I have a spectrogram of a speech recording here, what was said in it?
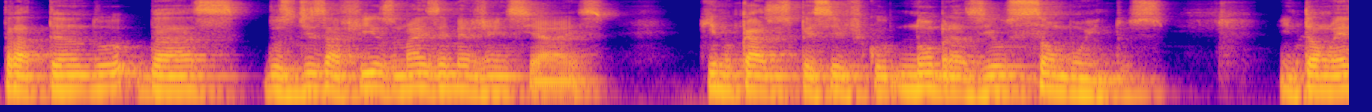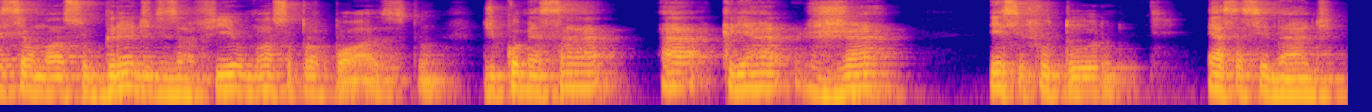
tratando das, dos desafios mais emergenciais, que no caso específico no Brasil são muitos. Então, esse é o nosso grande desafio, nosso propósito, de começar a criar já esse futuro, essa cidade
